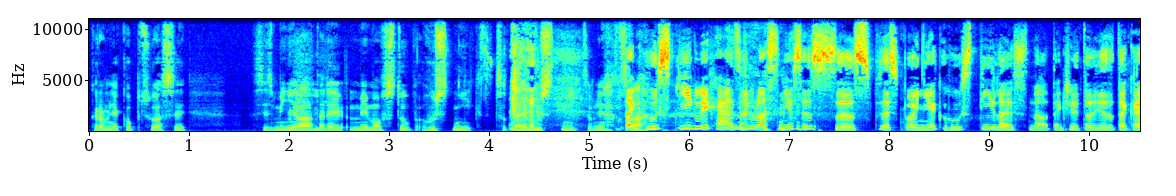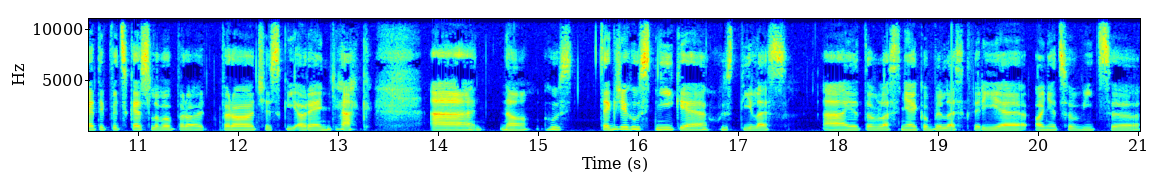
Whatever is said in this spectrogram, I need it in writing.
kromě kopců asi jsi zmínila tady mimo vstup hustník. Co to je hustník? Co mě tak hustník vychází vlastně se, se spojení jako hustý les, no, takže to je to takové typické slovo pro, pro český orienták. A no, hust, takže hustník je hustý les. A je to vlastně jako by les, který je o něco víc eh,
